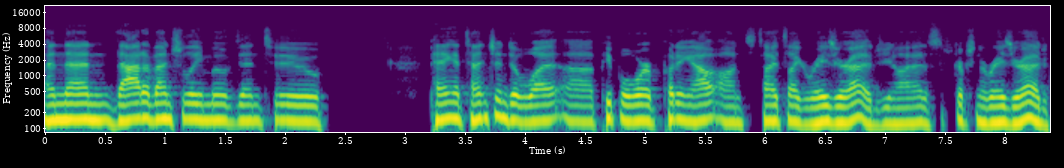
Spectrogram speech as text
And then that eventually moved into paying attention to what uh, people were putting out on sites like Raise Your Edge. You know, I had a subscription to Raise Your Edge.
